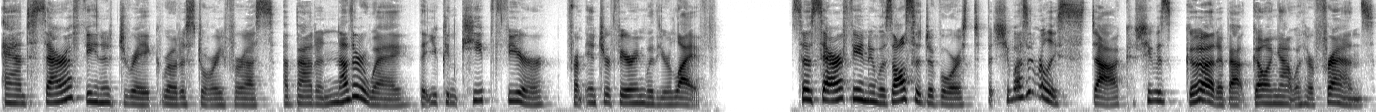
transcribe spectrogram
And Sarafina Drake wrote a story for us about another way that you can keep fear from interfering with your life. So, Sarafina was also divorced, but she wasn't really stuck. She was good about going out with her friends.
